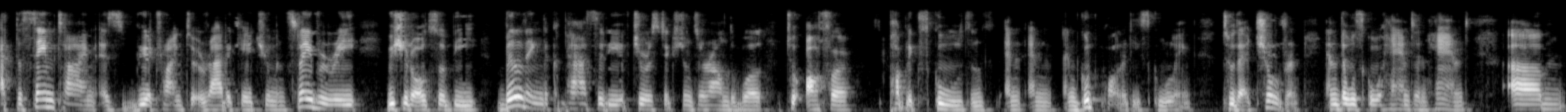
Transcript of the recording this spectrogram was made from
at the same time as we are trying to eradicate human slavery, we should also be building the capacity of jurisdictions around the world to offer public schools and, and, and, and good quality schooling to their children. And those go hand in hand. Um,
